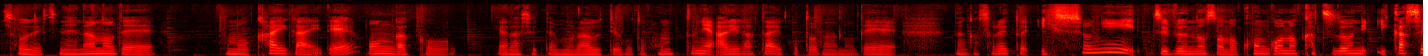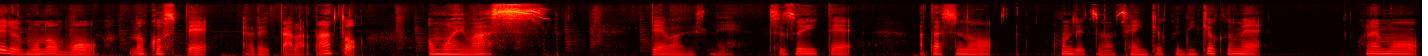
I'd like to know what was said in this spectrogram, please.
そうですね。なのでこの海外で音楽をやらせてもらうということ本当にありがたいことなのでなんかそれと一緒に自分のその今後の活動に生かせるものも残してやれたらなと思います。ではですね続いて私の本日の選曲2曲目。これも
